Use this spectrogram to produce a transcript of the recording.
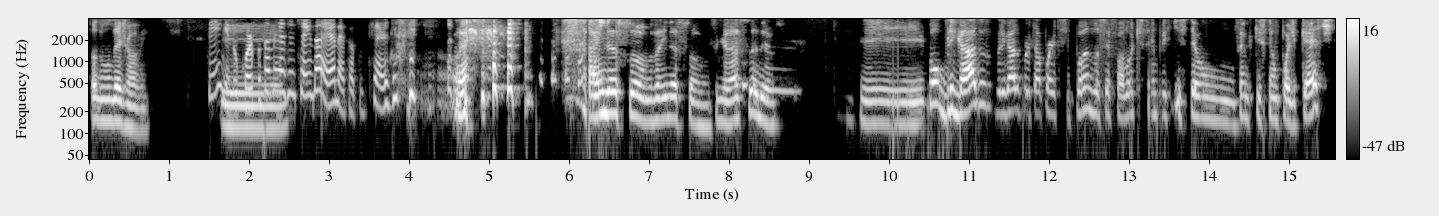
Todo mundo é jovem. Sim, e no corpo também a gente ainda é, né? Tá tudo certo. ainda somos, ainda somos, graças a Deus. E, bom, obrigado, obrigado por estar participando. Você falou que sempre quis ter um, sempre quis ter um podcast.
